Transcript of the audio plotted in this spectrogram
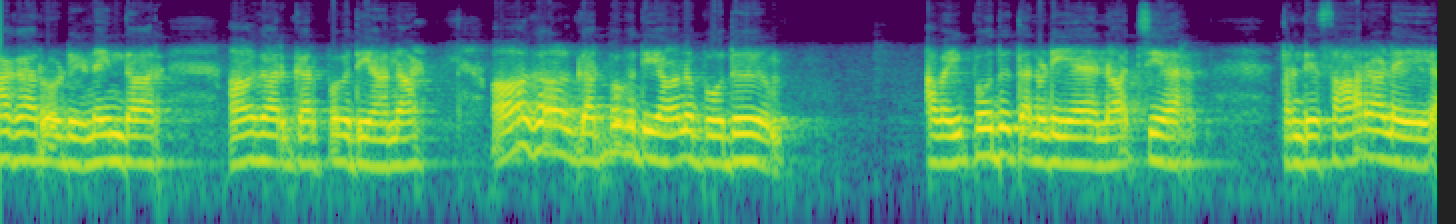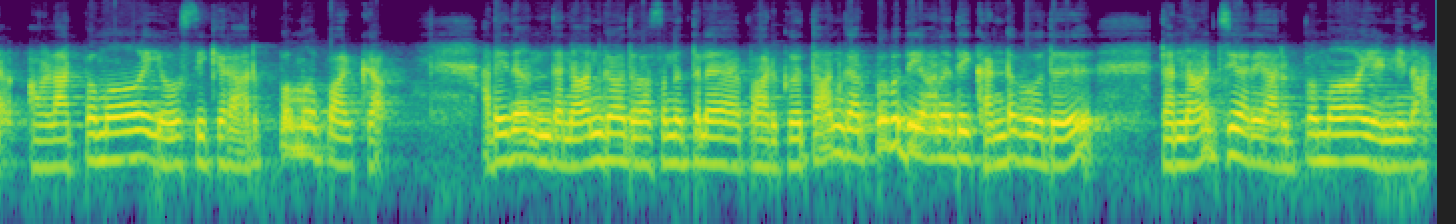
ஆகாரோடு இணைந்தார். ஆகார் கர்ப்பவதியானாள். ஆகார் கர்ப்பவதியான போது அவள் இப்போது தன்னுடைய நாச்சியார் தன்னுடைய சாராளை அவள் அற்பமாக யோசிக்கிற அற்பமாக பார்க்க. அதை தான் இந்த நான்காவது வசனத்தில் பார்க்க. தான் கர்ப்பவதியானதை கண்டபோது தன் ஆட்சியாரை அற்பமாக எண்ணினாள்.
